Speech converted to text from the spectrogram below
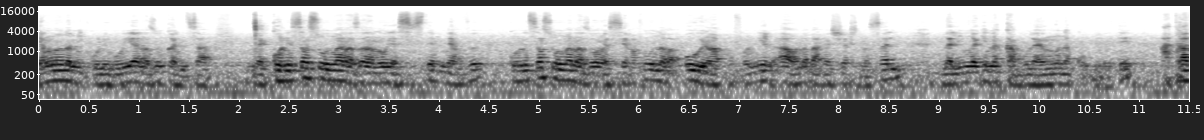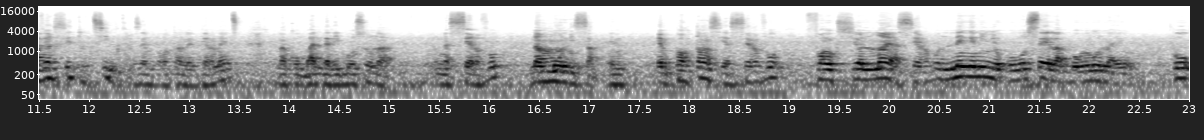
Yango wana mikolo ekoya nazokanisa connaissance oyo ngai naza nango ya système nerveux connaissance oyo ngai naza na cerveau na baoyo na approfondir. Awa na barecherche nasali nalingaki nakabola yango na communauté. À travers cet outil très important l'internet nakobanda liboso na cerveau namonisa importance ya cerveau fonctionnement cerveau. Ndenge nini okosalela bongo na yo mpo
